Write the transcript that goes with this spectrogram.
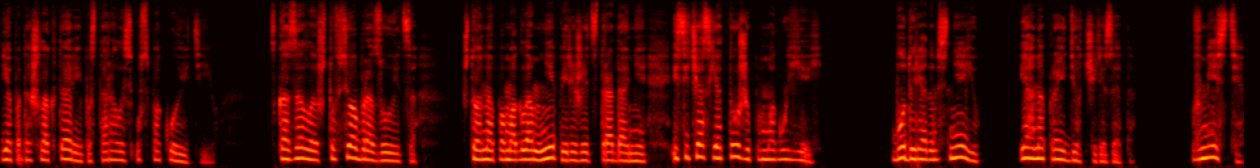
Я подошла к Таре и постаралась успокоить ее. Сказала, что все образуется, что она помогла мне пережить страдания, и сейчас я тоже помогу ей. Буду рядом с нею, и она пройдет через это. Вместе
